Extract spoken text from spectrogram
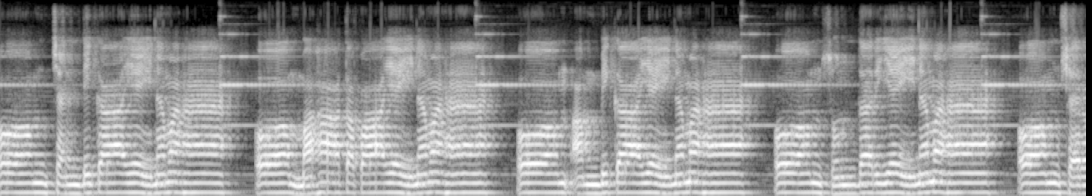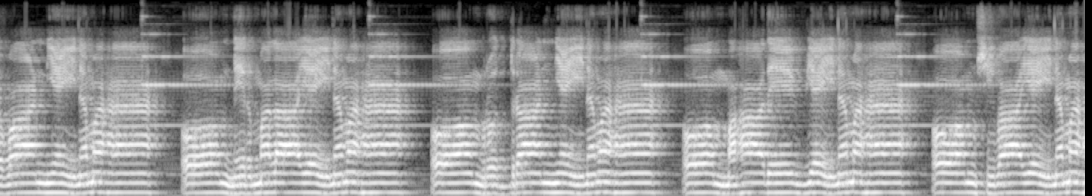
ॐ चण्डिकायै नमः। ॐ महातपायै नमः। ॐ अम्बिकायै नमः। ॐ सुन्दर्यै नमः। ॐ शर्वाण्यै नमः। ॐ निर्मलायै नमः। ॐ रुद्राण्यै नमः। ॐ महादेव्यै नमः। ॐ शिवायै नमः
